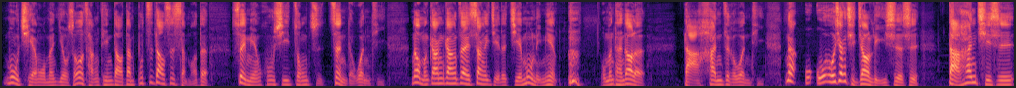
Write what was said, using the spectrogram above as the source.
目前我们有时候常听到但不知道是什么的睡眠呼吸中止症的问题。那我们刚刚在上一节的节目里面，我们谈到了打鼾这个问题。那我我我想请教李医师的是，打鼾其实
